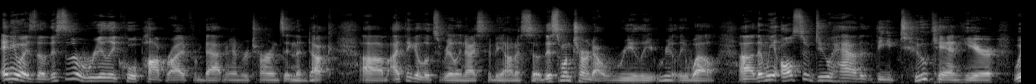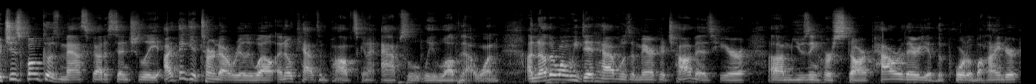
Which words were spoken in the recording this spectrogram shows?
Anyways, though, this is a really cool pop ride from Batman Returns in the Duck. Um, I think it looks really nice to be honest. So this one turned out really, really well. Uh, then we also do have the Toucan here, which is Funko's mascot essentially. I think it turned out really well. I know Captain Pop's going to absolutely love that one. Another one we did have was America Chavez here, um, using her star power there. You have the portal behind her.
